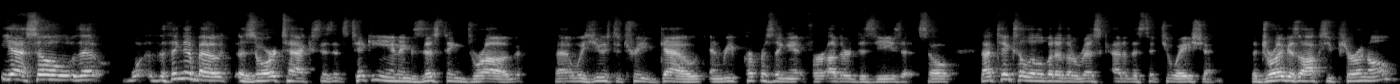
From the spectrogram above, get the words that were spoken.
Yeah, so the the thing about XORTX is it's taking an existing drug that was used to treat gout and repurposing it for other diseases. So that takes a little bit of the risk out of the situation. The drug is oxypurinol.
